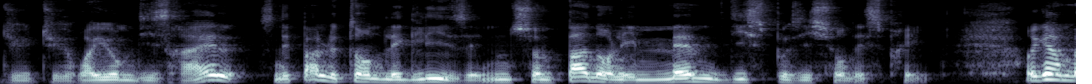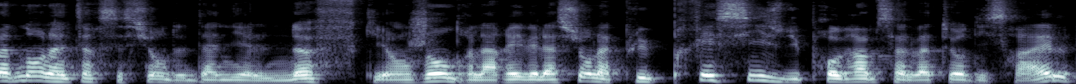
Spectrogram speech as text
du, du, royaume d'Israël. Ce n'est pas le temps de l'Église, et nous ne sommes pas dans les mêmes dispositions d'esprit. Regarde maintenant l'intercession de Daniel 9, qui engendre la révélation la plus précise du programme salvateur d'Israël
